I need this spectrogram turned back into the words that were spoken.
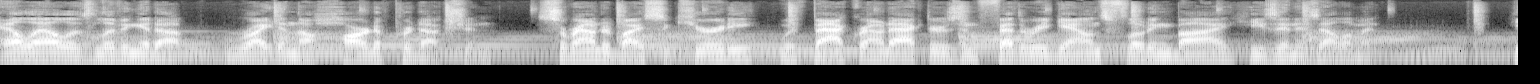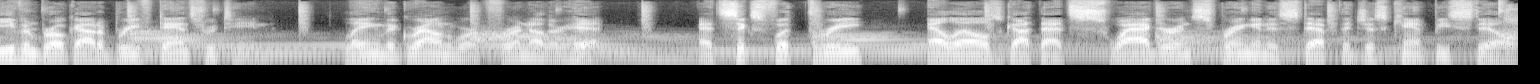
LL is living it up, right in the heart of production. Surrounded by security, with background actors in feathery gowns floating by, he's in his element. He even broke out a brief dance routine, laying the groundwork for another hit. At 6 foot 3, LL's got that swagger and spring in his step that just can't be still.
